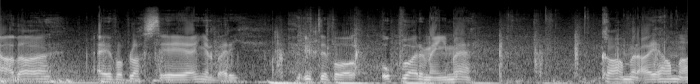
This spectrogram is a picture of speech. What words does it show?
Ja, da er vi på plass i Engelberg. Ute på oppvarming med kamera i handa.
